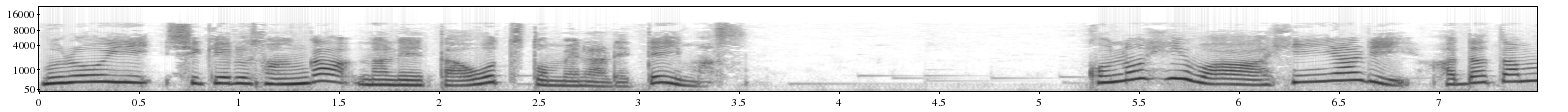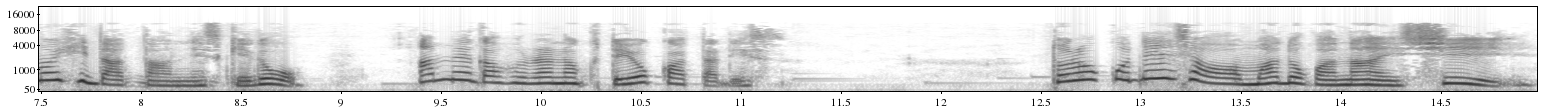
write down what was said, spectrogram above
室井茂さんがナレーターを務められています。この日はひんやり肌寒い日だったんですけど、雨が降らなくてよかったです。トロッコ電車は窓がないし、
